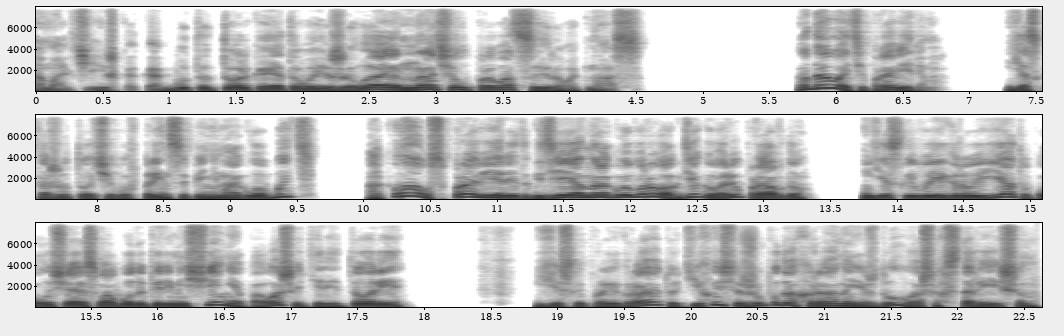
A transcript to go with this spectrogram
А мальчишка, как будто только этого и желая, начал провоцировать нас. «Ну давайте проверим. Я скажу то, чего в принципе не могло быть, а Клаус проверит, где я нагло вру, а где говорю правду. Если выиграю я, то получаю свободу перемещения по вашей территории. Если проиграю, то тихо сижу под охраной и жду ваших старейшин.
